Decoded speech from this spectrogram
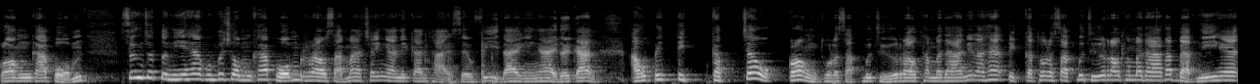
กล้องครับผม ซึ่งเจ้าตัวนี้ฮะคุณผู้ชมครับผมเราสามารถใช้งานในการถ่ายเซลฟี่ได้ง่าย ๆ โดยการเอาไปติดกับเจ้ากล้องโทรศัพท์มือถือเราธรรมดานี่แหละฮะติดกับโทรศัพท์มือถือเราธรรมดาครับแบบนี้ฮะ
